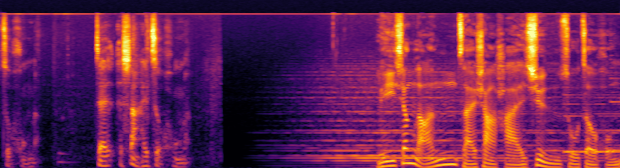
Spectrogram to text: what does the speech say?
走红了，在上海走红了。李香兰在上海迅速走红，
